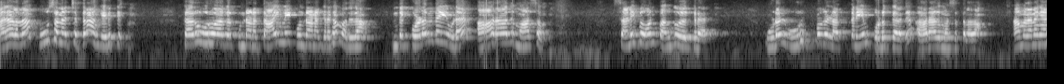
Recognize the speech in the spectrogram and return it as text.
அதனாலதான் பூச நட்சத்திரம் அங்க இருக்கு. கரு உருவாகிறதுக்கு உண்டான தாய்மைக்கு உண்டான கிரகம் அதுதான். இந்த குழந்தையோட ஆறாவது மாசம் சனிபவன் பங்கு வகிக்கிறார். உடல் உறுப்புகள் அத்தனையும் கொடுக்கிறது ஆறாவது மாசத்துலதான். ஆமா தானேங்க?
